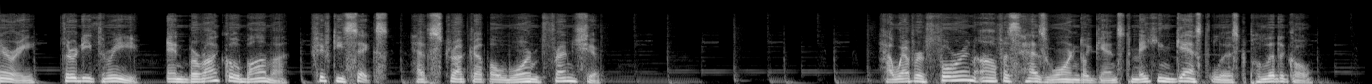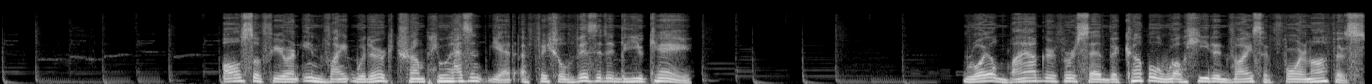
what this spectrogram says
Harry, 33, and Barack Obama, 56, have struck up a warm friendship. However Foreign Office has warned against making guest list political. Also fear an invite would irk Trump who hasn't yet official visited the UK. Royal biographer said the couple will heed advice of Foreign Office.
